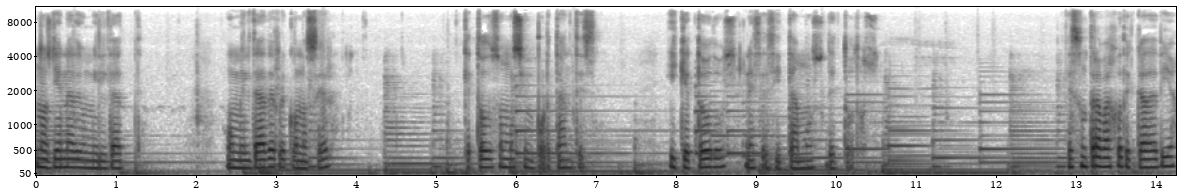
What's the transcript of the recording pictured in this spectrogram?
nos llena de humildad, humildad de reconocer que todos somos importantes y que todos necesitamos de todos. Es un trabajo de cada día.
